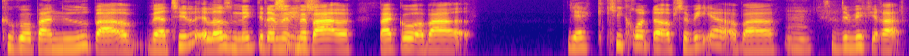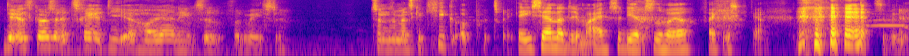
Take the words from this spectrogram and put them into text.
kunne gå og bare nyde, bare at være til, eller sådan, ikke? Det der med, med Præcis. bare at bare gå og bare ja, kigge rundt og observere, og bare, Mm. så det er virkelig rart. Jeg elsker også, at træer de er højere end en selv, for det meste. Sådan, at man skal kigge op på et træ, Ja, især når det er mig, så de er altid højere, faktisk. Ja. selvfølgelig.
